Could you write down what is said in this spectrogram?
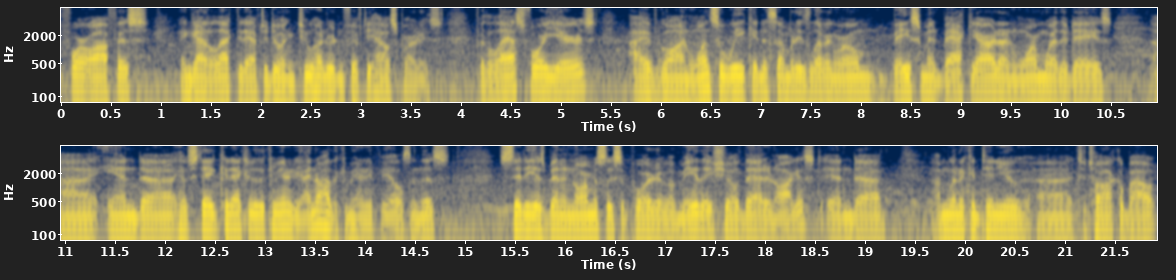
for office and got elected after doing 250 house parties. For the last four years, I have gone once a week into somebody's living room, basement, backyard on warm weather days, uh, and uh, have stayed connected to the community. I know how the community feels, and this city has been enormously supportive of me. They showed that in August, and uh, I'm going to continue uh, to talk about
